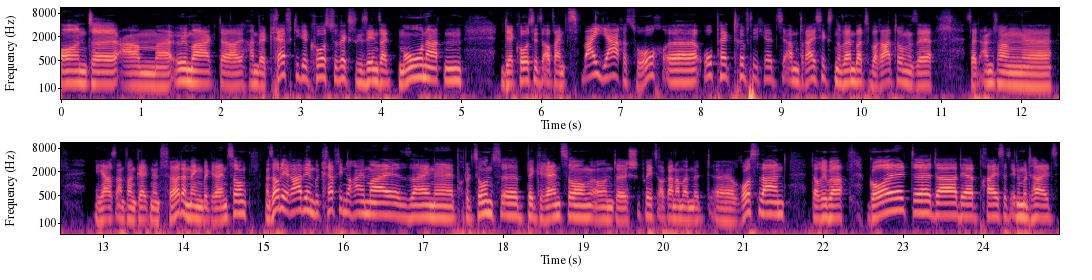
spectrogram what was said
Und äh, am äh, Ölmarkt, da haben wir kräftige Kurszuwächse gesehen seit Monaten. Der Kurs ist auf ein Zwei-Jahres-Hoch. Äh, OPEC trifft sich jetzt am 30. November zur Beratung. Sehr, seit Anfang äh, Jahresanfang geltenden Fördermengenbegrenzung. Saudi-Arabien bekräftigt noch einmal seine Produktionsbegrenzung und äh, spricht auch gar nochmal mit äh, Russland darüber. Gold, äh, da der Preis des Edelmetalls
